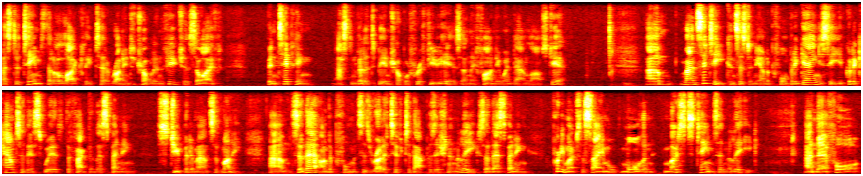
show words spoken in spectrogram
as to teams that are likely to run into trouble in the future. So I've been tipping Aston Villa to be in trouble for a few years, and they finally went down last year. Um, Man City consistently underperformed, but again, you see, you've got to counter this with the fact that they're spending stupid amounts of money. Um, so their underperformance is relative to that position in the league. So they're spending pretty much the same or more than most teams in the league, and therefore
